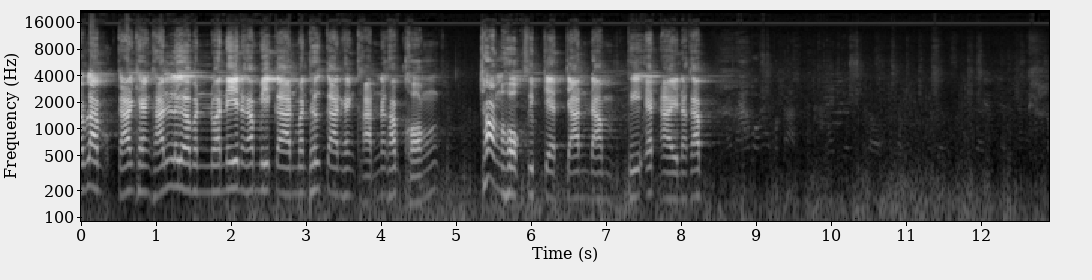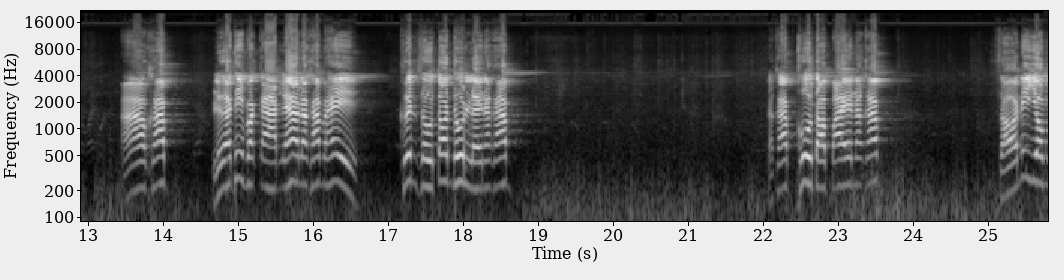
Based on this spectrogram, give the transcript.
สำหรับการแข่งขันเรือมันวันนี้นะครับ มีการบันทึกการแข่งขันนะครับของช่อง 67 จานดำ PSI นะครับ เอาครับเรือที่ประกาศแล้วนะครับให้ขึ้นสู่ต้นทุนเลยนะครับนะครับคู่ต่อไปนะครับ สอนิยม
